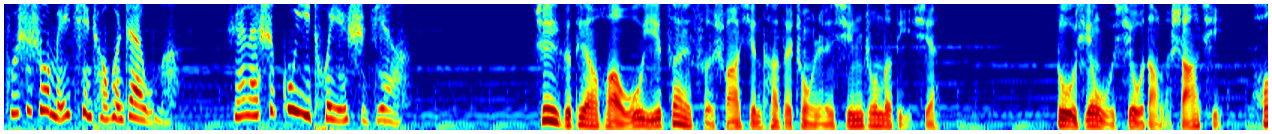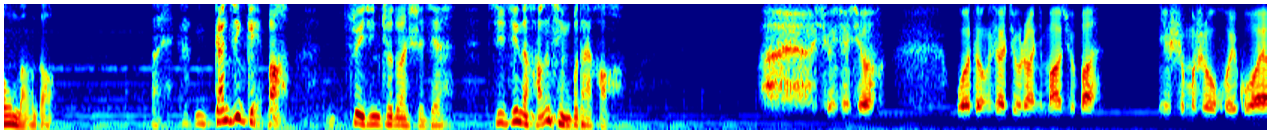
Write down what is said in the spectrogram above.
不是说没钱偿还债务吗？原来是故意拖延时间啊！这个电话无疑再次刷新他在众人心中的底线。杜兴武嗅到了杀气，慌忙道：“哎，赶紧给吧！最近这段时间……”基金的行情不太好。哎呀，行行行，我等下就让你妈去办。你什么时候回国呀？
